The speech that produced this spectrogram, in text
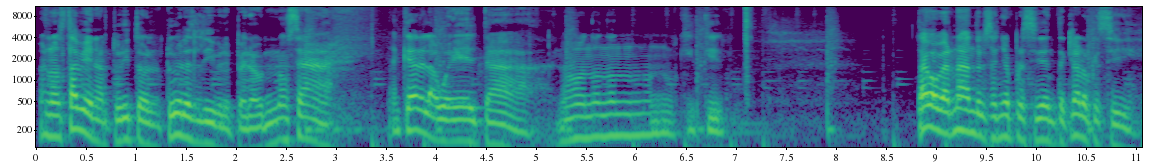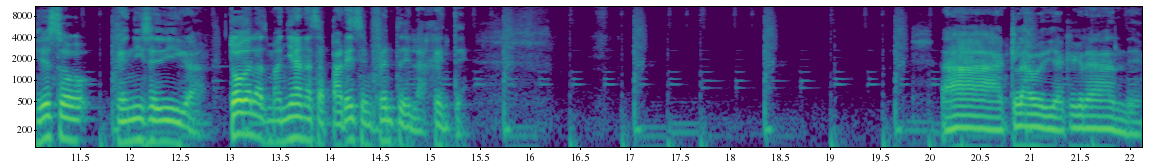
Bueno, está bien Arturito, tú eres libre, pero no sea, hay que darle la vuelta. No, no, no, no, no, Está gobernando el señor presidente, claro que sí, y eso que ni se diga. Todas las mañanas aparece enfrente de la gente. Ah, Claudia, qué grande.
